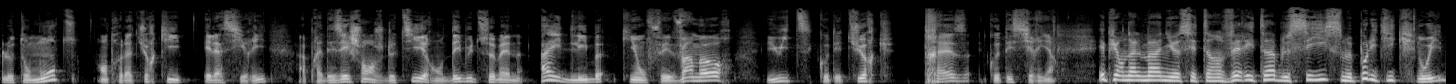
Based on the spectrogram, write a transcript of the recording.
Le ton monte entre la Turquie et la Syrie après des échanges de tirs en début de semaine à Idlib qui ont fait 20 morts, 8 côté turc 13 côté syrien. Et puis en Allemagne, c'est un véritable séisme politique. Oui,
